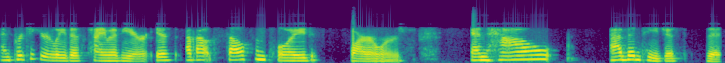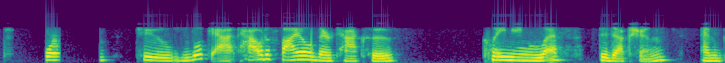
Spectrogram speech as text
and particularly this time of year, is about self-employed borrowers and how advantageous is it for them to look at how to file their taxes, claiming less deduction and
